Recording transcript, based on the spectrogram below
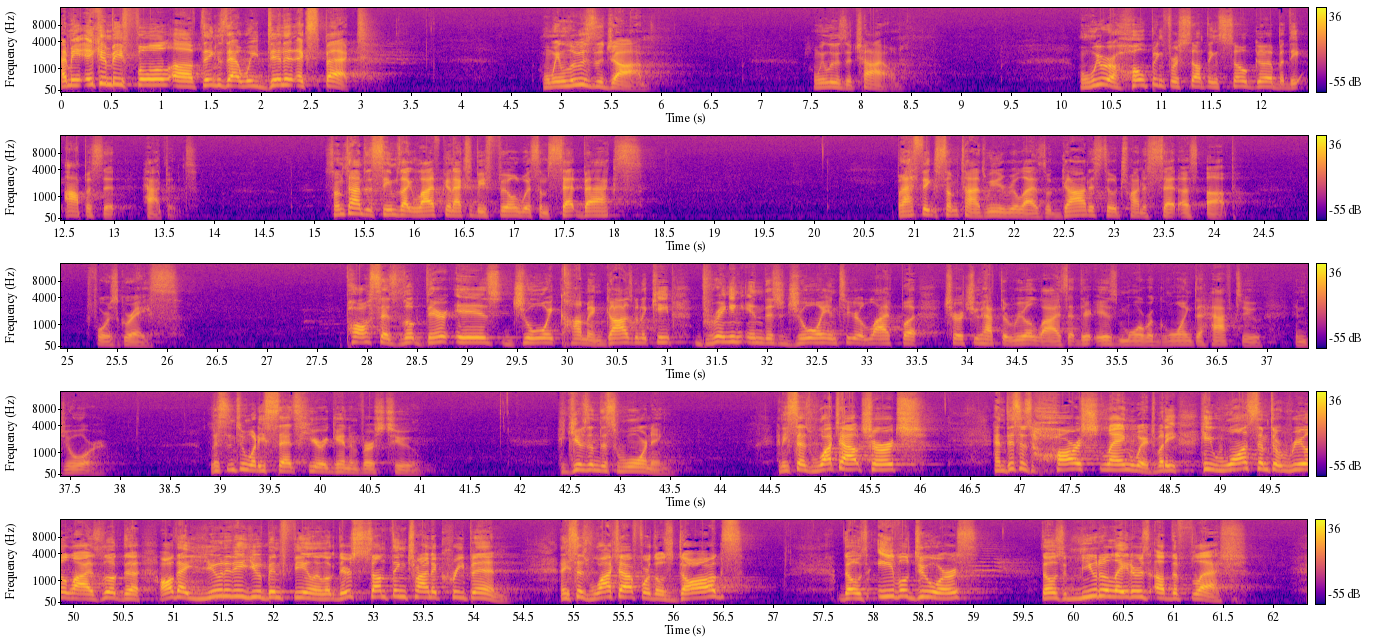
I mean, it can be full of things that we didn't expect. When we lose the job, when we lose a child, when we were hoping for something so good, but the opposite happened. Sometimes it seems like life can actually be filled with some setbacks. But I think sometimes we need to realize that God is still trying to set us up for His grace. Paul says, Look, there is joy coming. God's going to keep bringing in this joy into your life, but, church, you have to realize that there is more we're going to have to endure. Listen to what he says here again in verse 2. He gives them this warning. And he says, Watch out, church. And this is harsh language, but he, he wants them to realize look, the, all that unity you've been feeling, look, there's something trying to creep in. And he says, Watch out for those dogs those evildoers, those mutilators of the flesh.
